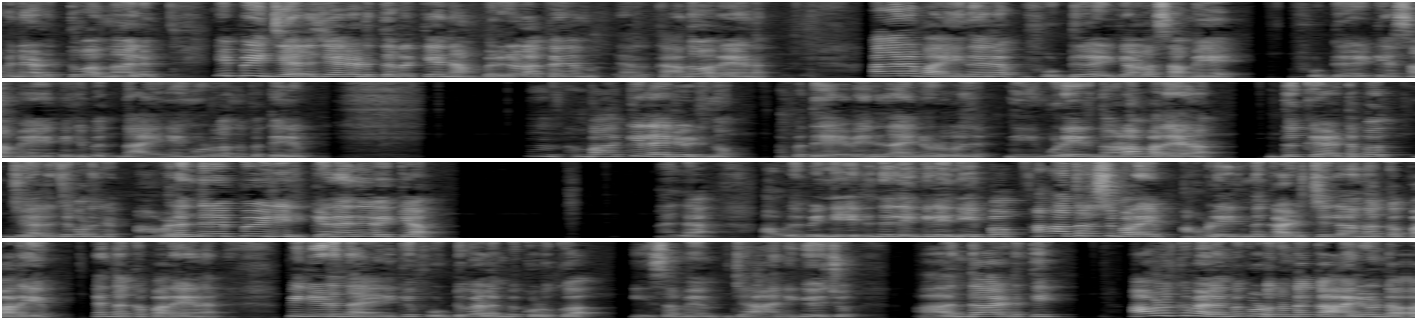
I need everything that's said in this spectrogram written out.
അവനടുത്ത് വന്നാലും ഇപ്പൊ ഈ ജലജയുടെ അടുത്ത് ഇറക്കിയ നമ്പറുകളൊക്കെ ഇറക്കാന്ന് പറയാണ്. അങ്ങനെ വൈകുന്നേരം ഫുഡ് കഴിക്കാനുള്ള സമയം ഫുഡ് കഴിക്കാൻ സമയം കഴിഞ്ഞപ്പോൾ നയനയും കൂടെ വന്നപ്പോഴത്തേനും ബാക്കി എല്ലാവരും ഇരുന്നു. അപ്പൊ ദേവേന് നയനോട് പറഞ്ഞു നീയും കൂടെ ഇരുന്നോളാൻ പറയണം. ഇത് കേട്ടപ്പോ ജലജ് പറഞ്ഞു അവളെന്തിനാ ഇപ്പൊ ഇവിടെ ഇരിക്കണേന്ന് ചോദിക്കാം. അല്ല അവൾ പിന്നെ ഇരുന്നില്ലെങ്കിൽ ഇനിയിപ്പം ആദർശ് പറയും അവൾ ഇരുന്ന് കഴിച്ചില്ല എന്നൊക്കെ പറയും എന്നൊക്കെ പറയാണ്. പിന്നീട് നയനിക്ക് ഫുഡ് വിളമ്പി കൊടുക്കുക. ഈ സമയം ജാനകി ചോദിച്ചു അതെന്താ എടുത്തി? അവൾക്ക് വിളമ്പി കൊടുക്കേണ്ട കാര്യമുണ്ടോ?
